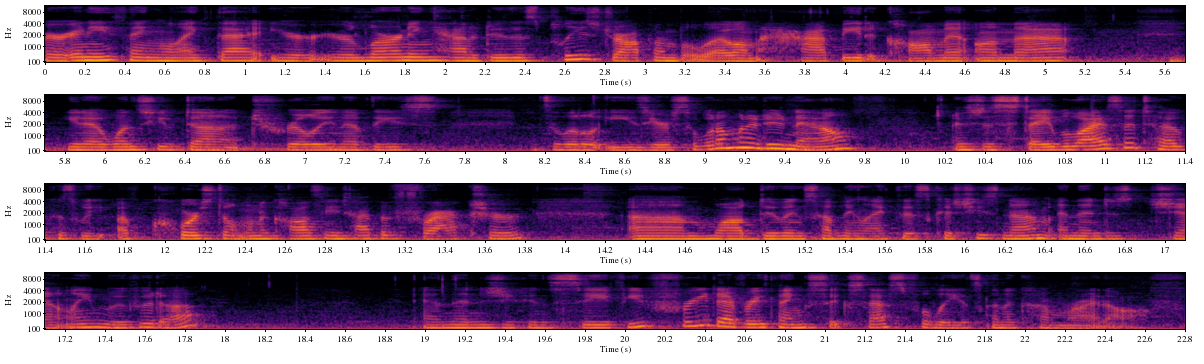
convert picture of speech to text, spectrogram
or anything like that, you're, you're learning how to do this, please drop them below. I'm happy to comment on that. You know, once you've done a trillion of these, it's a little easier. So what I'm gonna do now is just stabilize the toe because we of course don't want to cause any type of fracture um, while doing something like this because she's numb and then just gently move it up. And then as you can see, if you freed everything successfully, it's gonna come right off.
